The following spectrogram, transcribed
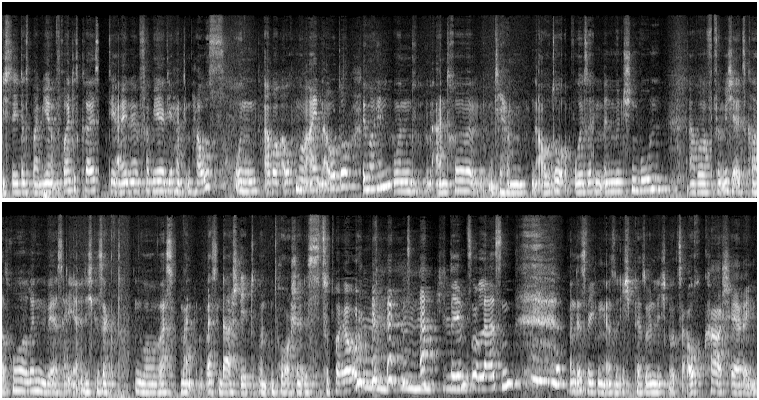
Ich sehe das bei mir im Freundeskreis. Die eine Familie, die hat ein Haus und aber auch nur ein Auto immerhin und andere, die haben ein Auto, obwohl sie in München wohnen. Aber für mich als Karlsruherin wäre es ehrlich gesagt nur was, man, was da steht und ein Porsche ist zu teuer, um mhm. stehen zu lassen. Und deswegen, also ich persönlich nutze auch Carsharing.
